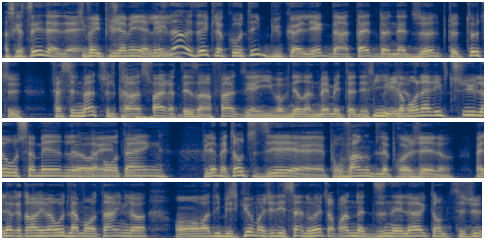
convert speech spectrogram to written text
Parce que, tu sais, Qui veuille plus jamais y aller. Mais là. non, dire que le côté bucolique dans la tête d'un adulte, tout, tout, tu, facilement, tu le transfères à tes enfants. Tu dis, il va venir dans le même état d'esprit. Puis, comme on arrive-tu là, au sommet là, de Ouais, ta ouais, montagne? Puis là, mettons, tu dis, euh, pour vendre le projet, là. Mais là, quand on va arriver en haut de la montagne, là, on va avoir des biscuits, on va manger des sandwichs, on va prendre notre dîner là avec ton petit jus.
